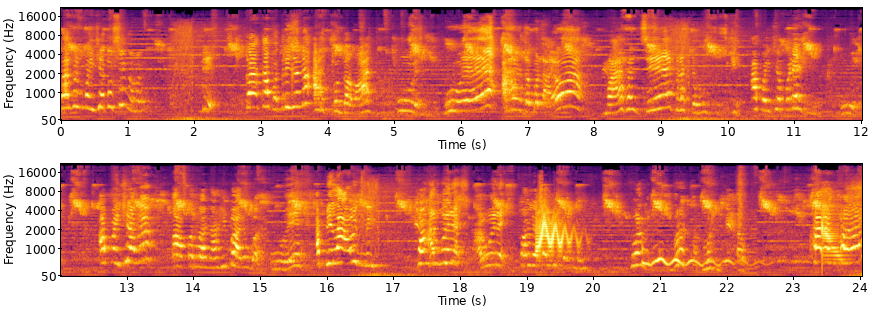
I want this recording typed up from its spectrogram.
ના તો શું પૈસા તો છે ને હવે. બે કાકા ભત્રીજાના હાથ પગાવા ઓએ ઓએ આ ડબલ આયો. મારા તરુણ પૂછકી આ પૈસા પડ્યા છે. આ પૈસા હવે વાપરવાના હી બરોબર ઓએ આ પેલા આવે જ નહીં ફોન આવું રે આવું રે ફોન લે ફોન ખરેખર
